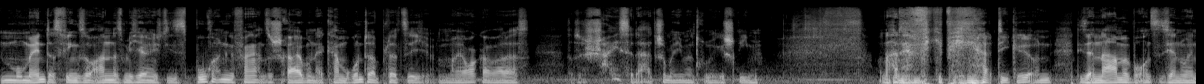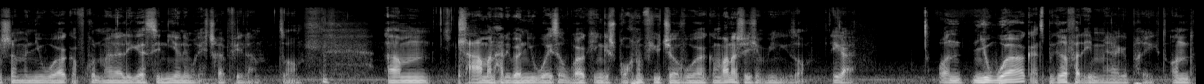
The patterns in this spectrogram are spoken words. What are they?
einen Moment, das fing so an, dass Michael nicht dieses Buch angefangen hat zu schreiben und er kam runter plötzlich, Mallorca war das, so scheiße, da hat schon mal jemand drüber geschrieben und hatte einen Wikipedia-Artikel und dieser Name bei uns ist ja nur entstanden in New Work aufgrund meiner Legasthenie und dem Rechtschreibfehler. So. ähm, klar, man hat über New Ways of Working gesprochen und Future of Work und war natürlich irgendwie so, egal. Und New Work als Begriff hat eben mehr geprägt und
